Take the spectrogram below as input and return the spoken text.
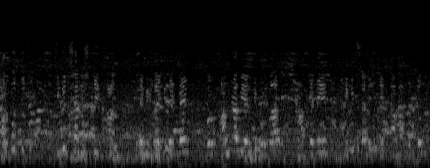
সর্বোচ্চ চিকিৎসা নিশ্চিত হয় সে বিষয়টি দেখবেন। এবং আমরা বিএনপি পরিবার বাচ্চাটির চিকিৎসা নিশ্চিত না হওয়া পর্যন্ত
